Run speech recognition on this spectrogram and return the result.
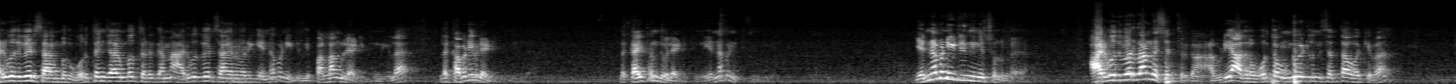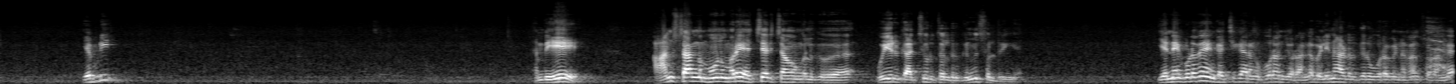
அறுபது பேர் சாகும்போது ஒருத்தன் சாகும்போது தடுக்காம அறுபது பேர் சாகிற வரைக்கும் என்ன பண்ணிட்டு இருந்தீங்க? பல்லாங் விளையாடிட்டு இருந்தீங்களா? இல்லை கபடி விளையாடிட்டு இருந்தீங்களா? இல்லை கைப்பந்து விளையாடிட்டு இருந்தீங்க என்ன பண்ணிட்டு இருந்தீங்க? என்ன பண்ணிட்டு இருந்தீங்க சொல்லுங்க? அறுபது பேர் தாங்க செத்துருக்கான் அப்படியே? அதில் ஒருத்தன் உங்கள் வீட்டிலேருந்து செத்தா ஓகேவா? எப்படி? தம்பி ஆம்ஸ்டாங்க மூணு முறை எச்சரிச்சான் உங்களுக்கு உயிருக்கு அச்சுறுத்தல் இருக்குன்னு சொல்கிறீங்க என்னை கூட தான் என் கட்சிக்காரங்க பூரா சொல்கிறாங்க வெளிநாடு இருக்கிற உறவினர்லாம் சொல்கிறாங்க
